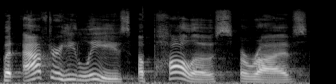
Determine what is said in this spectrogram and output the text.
But after he leaves, Apollos arrives,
